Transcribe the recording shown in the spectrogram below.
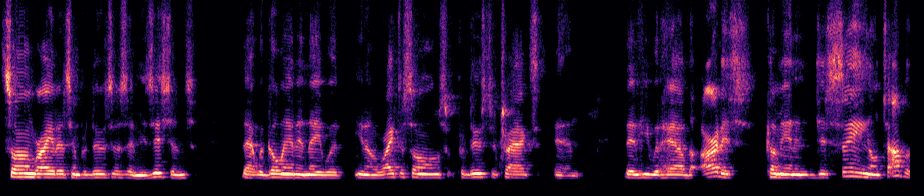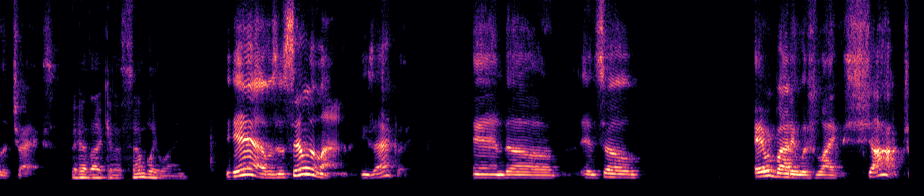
songwriters and producers and musicians that would go in and they would you know write the songs, produce the tracks, and then he would have the artists come in and just sing on top of the tracks. They had like an assembly line. Yeah, it was a assembly line exactly, and uh, and so everybody was like shocked.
